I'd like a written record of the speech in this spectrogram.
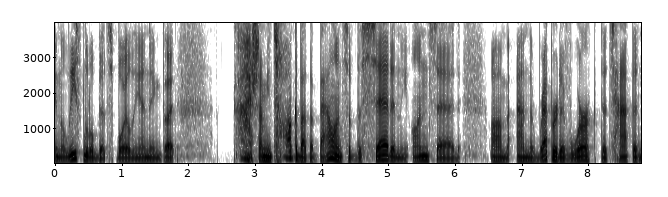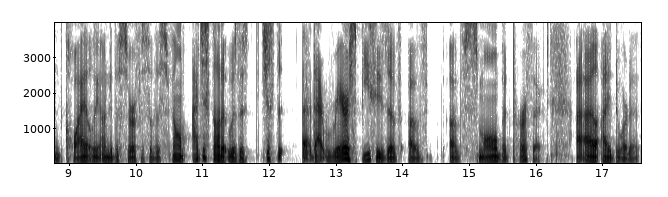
in the least little bit spoil the ending, but gosh, I mean, talk about the balance of the said and the unsaid. Um, and the reparative work that's happened quietly under the surface of this film. I just thought it was this, just uh, that rare species of of of small but perfect. I, I, I adored it.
